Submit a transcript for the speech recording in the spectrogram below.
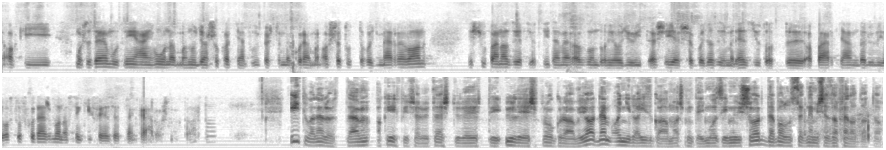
aki most az elmúlt néhány hónapban ugyan sokat járt Újpesten, de korábban azt se tudta, hogy merre van, és csupán azért jött ide, mert azt gondolja, hogy ő itt esélyesebb, vagy azért, mert ez jutott a pártján belüli osztozkodásban, azt én kifejezetten károsnak tartom. Itt van előttem a képviselő testületi ülés programja, nem annyira izgalmas, mint egy mozi műsor, de valószínűleg nem is ez a feladata.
